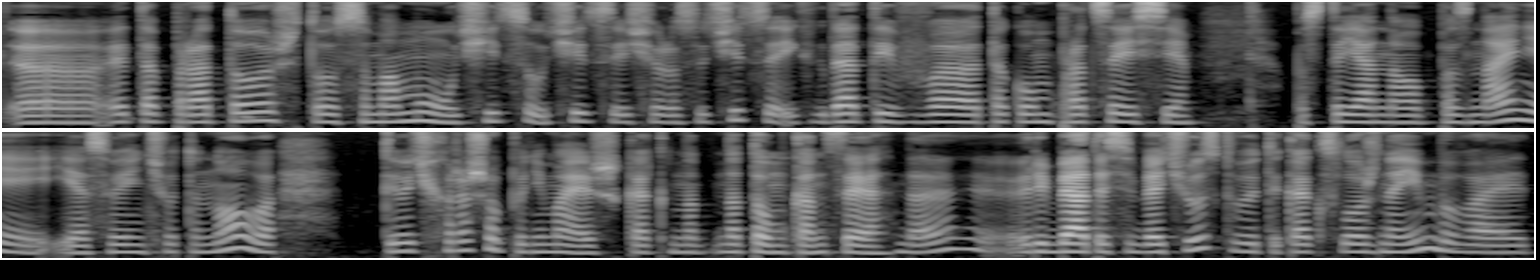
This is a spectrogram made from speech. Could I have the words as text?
э, это про то, что самому учиться, учиться, еще раз учиться, и когда ты в таком процессе постоянного познания и освоения чего-то нового, ты очень хорошо понимаешь, как на, на том конце, да, ребята себя чувствуют и как сложно им бывает.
